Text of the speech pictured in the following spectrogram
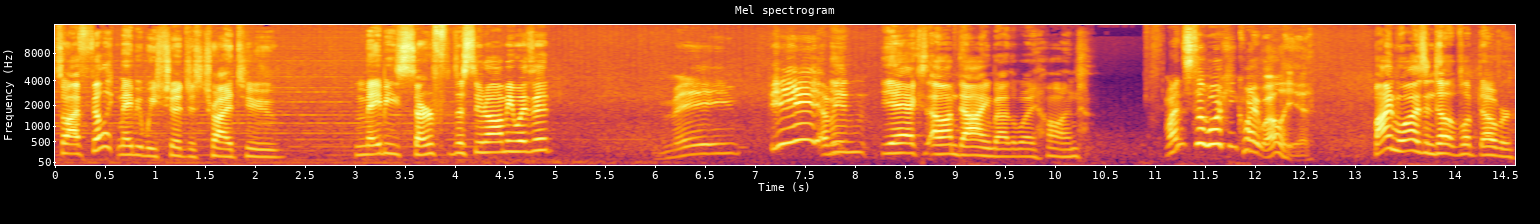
So I feel like maybe we should just try to maybe surf the tsunami with it. maybe. I mean, Yeah, 'cause- oh, I'm dying by the way. Hold on. mine's still working quite well here. Mine was until it flipped over.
